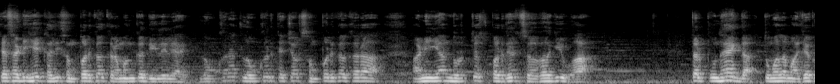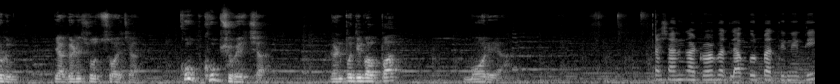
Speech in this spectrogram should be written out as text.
त्यासाठी हे खाली संपर्क क्रमांक दिलेले आहेत. लवकरात लवकर त्याच्यावर संपर्क करा आणि या नृत्य स्पर्धेत सहभागी व्हा. तर पुन्हा एकदा तुम्हाला माझ्याकडून या गणेशोत्सवाच्या खूप खूप शुभेच्छा. गणपती बाप्पा मोरया. प्रशांत घाटवळ बदलापूर प्रतिनिधी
